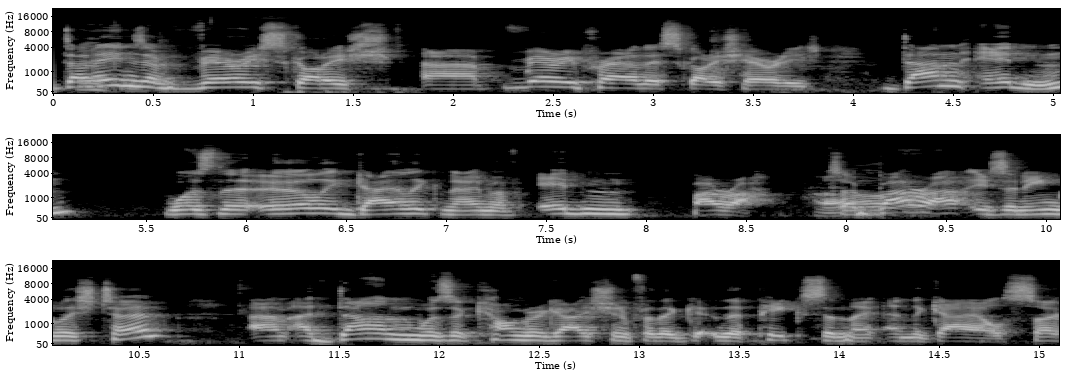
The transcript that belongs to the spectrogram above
Dunedin's a very Scottish, uh, very proud of their Scottish heritage. Dunedin was the early Gaelic name of Edinburgh. So borough is an English term. Um, a dun was a congregation for the the Picts and the and the Gaels. So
